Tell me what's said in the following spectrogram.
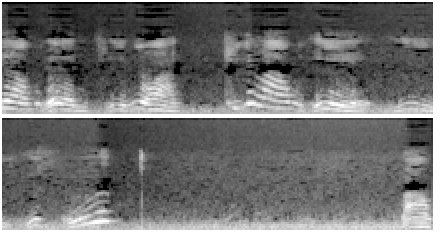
小人情愿替老爷一死。老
